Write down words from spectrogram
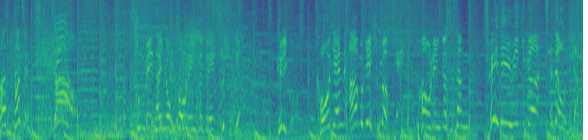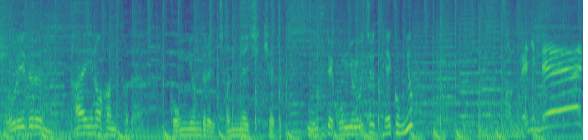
마스터즈. 고! 선배 다이노 파워레인저들의 습격 그리고 거대한 암흑에 힘합해 파워레인저 세상 최대의 위기가 찾아온다 우리들은 다이노 헌터다. 공룡들을 전멸시켜줘. 우주 대 공룡이 우주 대공룡? 선배님들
